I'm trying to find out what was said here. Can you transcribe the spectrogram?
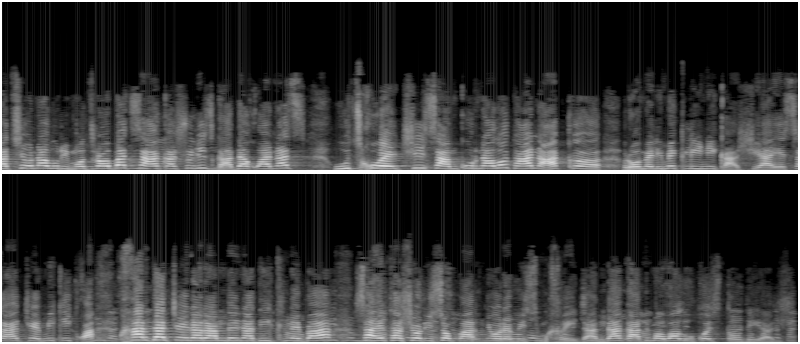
ნაციონალური მოძრაობა სააკაშვილის გადაყვანას უცხოეთში სამკურნალოდ ან აქ რომელიმე კლინიკაში. აი ესაა ჩემი კითხვა. მხარდაჭერა რამდენად იქნება საერთაშორისო პარტნიორების მხრიდან და გადმოვალ უკვე სტუდიაში.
